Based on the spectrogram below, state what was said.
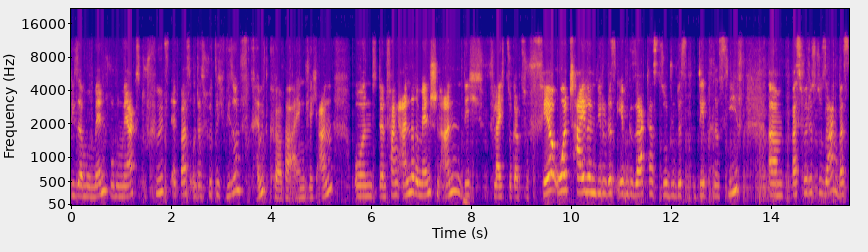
Dieser Moment, wo du merkst, du fühlst etwas und das fühlt sich wie so ein Fremdkörper eigentlich an. Und dann fangen andere Menschen an, dich vielleicht sogar zu verurteilen, wie du das eben gesagt hast, so du bist depressiv. Ähm, was würdest du sagen? Was,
